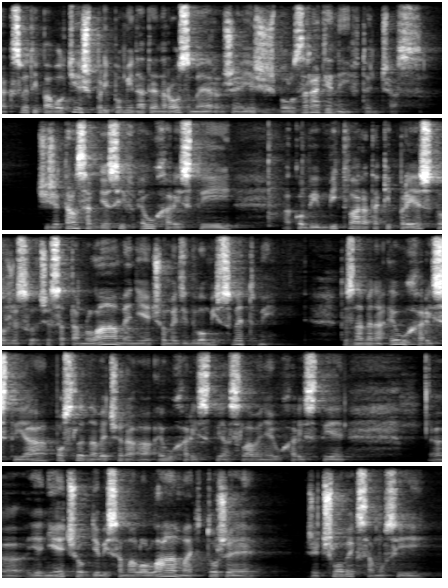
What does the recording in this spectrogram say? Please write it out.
tak svätý Pavol tiež pripomína ten rozmer, že Ježiš bol zradený v ten čas. Čiže tam sa kde si v Eucharistii akoby vytvára taký priestor, že, že sa tam láme niečo medzi dvomi svetmi. To znamená Eucharistia, posledná večera a Eucharistia, slavenie Eucharistie e, je niečo, kde by sa malo lámať to, že, že človek sa musí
